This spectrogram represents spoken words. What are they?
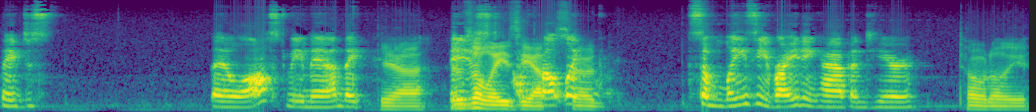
they just they lost me, man. They Yeah. It was a lazy felt like- episode. some lazy writing happened here. Totally.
